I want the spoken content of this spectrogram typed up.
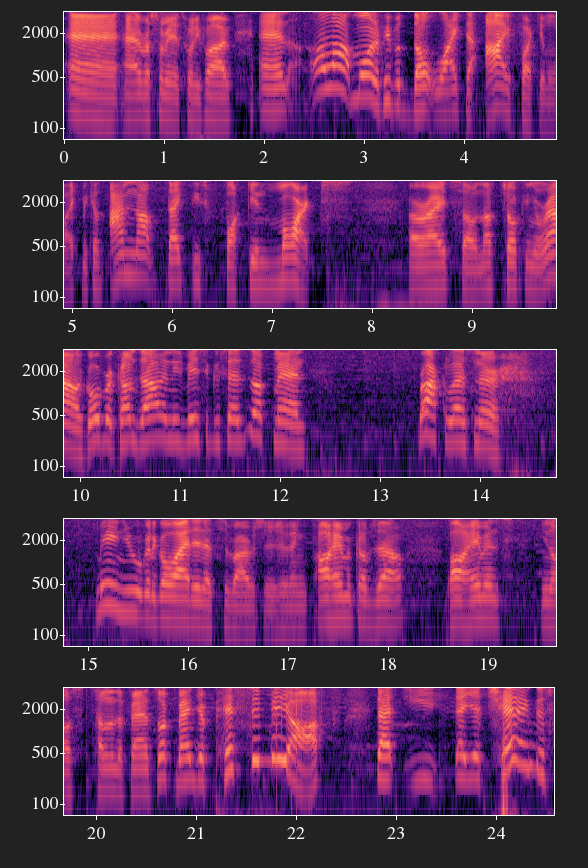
And at WrestleMania 25, and a lot more that people don't like that I fucking like because I'm not like these fucking marks. Alright, so not joking around. Goldberg comes out and he basically says, Look, man, Brock Lesnar, me and you were gonna go at it at Survivor Series, and then Paul Heyman comes out. Paul Heyman's, you know, telling the fans, "Look, man, you're pissing me off that you that you're chanting this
